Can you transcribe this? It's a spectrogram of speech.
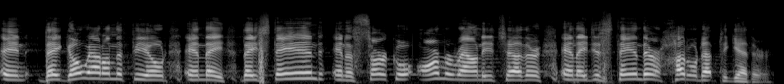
and they go out on the field and they, they stand in a circle, arm around each other, and they just stand there huddled up together.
